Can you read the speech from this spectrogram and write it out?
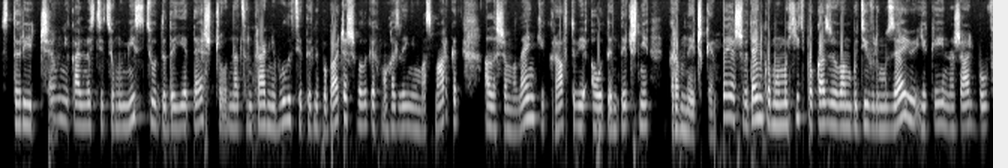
сторіччя. Унікальності цьому місцю додає те, що на центральній вулиці ти не побачиш великих магазинів мас-маркет, а лише маленькі, крафтові, аутентичні крамнички. Це я швиденько мимохідь показую вам будівлю музею, який, на жаль, був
